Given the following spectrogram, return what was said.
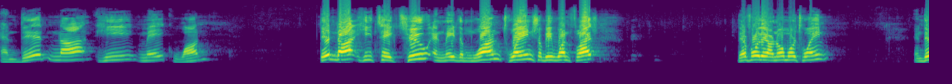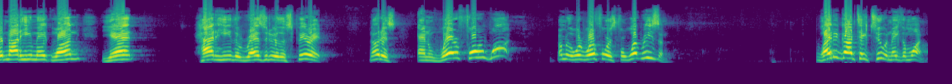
And did not he make one? Did not he take two and made them one? Twain shall be one flesh. Therefore they are no more twain. And did not he make one? Yet had he the residue of the Spirit. Notice, and wherefore what? Remember, the word wherefore is for what reason? Why did God take two and make them one?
